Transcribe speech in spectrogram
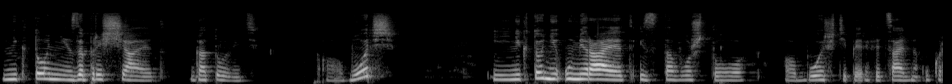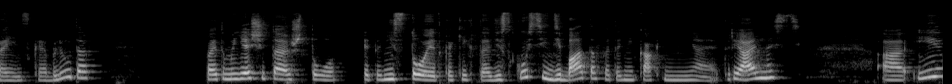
Никто не запрещает готовить а, борщ, и никто не умирает из-за того, что а, борщ теперь официально украинское блюдо. Поэтому я считаю, что это не стоит каких-то дискуссий, дебатов, это никак не меняет реальность. А, и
